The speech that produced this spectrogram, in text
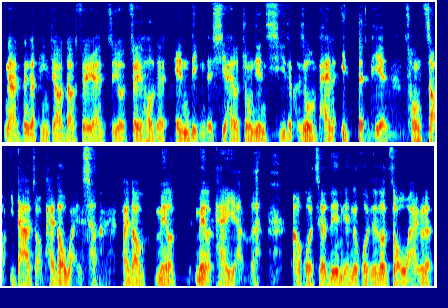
那那个平交道虽然只有最后的 ending 的戏，还有中间骑的，可是我们拍了一整天，从早一大早拍到晚上，拍到没有没有太阳了，呃，火车那天的火车都走完了，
